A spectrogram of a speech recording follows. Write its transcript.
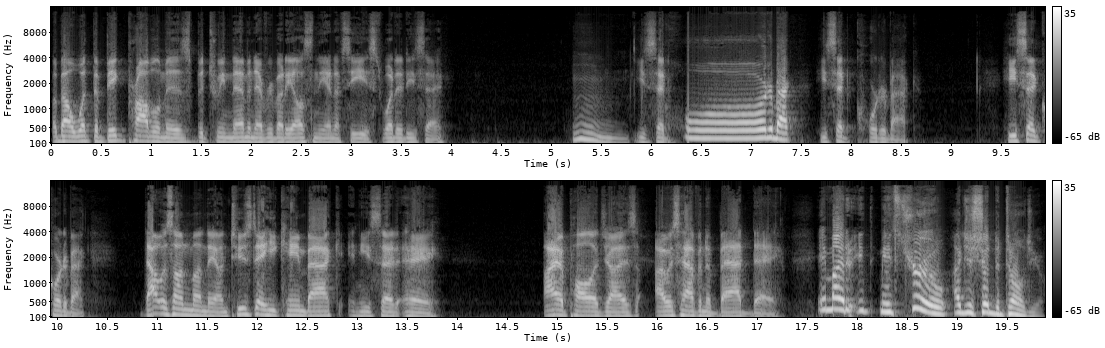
about what the big problem is between them and everybody else in the NFC East, what did he say? Hmm. He said Quarterback. He said quarterback. He said quarterback. That was on Monday. On Tuesday, he came back and he said, "Hey, I apologize. I was having a bad day." It might. It, it's true. I just shouldn't have told you.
